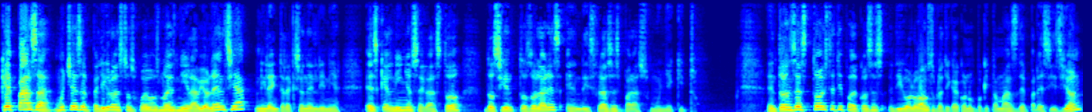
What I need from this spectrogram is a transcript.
¿qué pasa? Muchas veces el peligro de estos juegos no es ni la violencia ni la interacción en línea. Es que el niño se gastó 200 dólares en disfraces para su muñequito. Entonces, todo este tipo de cosas, digo, lo vamos a platicar con un poquito más de precisión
